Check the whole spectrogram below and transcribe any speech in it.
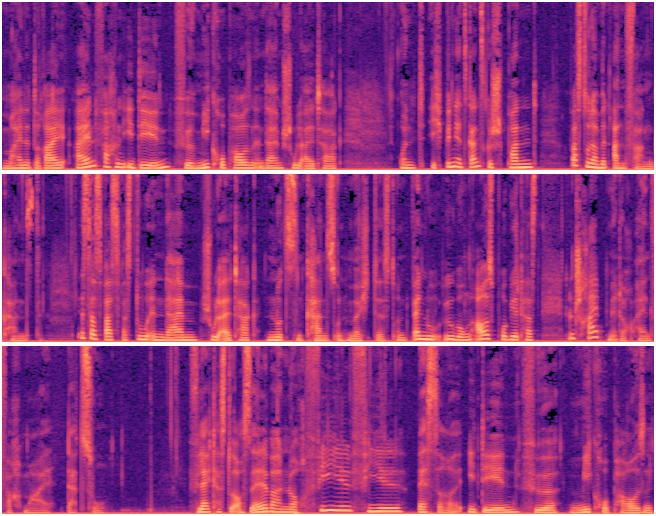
meine drei einfachen Ideen für Mikropausen in deinem Schulalltag. Und ich bin jetzt ganz gespannt, was du damit anfangen kannst. Ist das was, was du in deinem Schulalltag nutzen kannst und möchtest? Und wenn du Übungen ausprobiert hast, dann schreib mir doch einfach mal dazu. Vielleicht hast du auch selber noch viel, viel bessere Ideen für Mikropausen,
